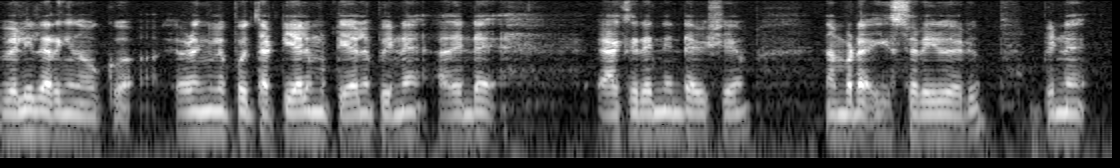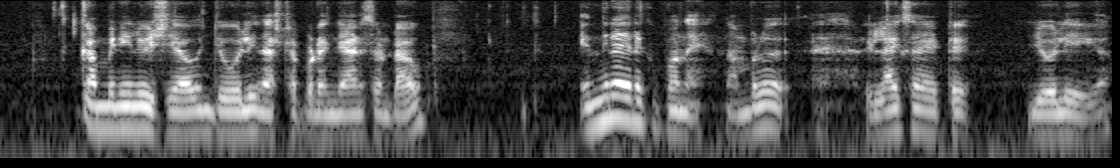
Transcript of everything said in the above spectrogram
വെളിയിലിറങ്ങി നോക്കുക. എവിടെയെങ്കിലും പോയി തട്ടിയാലും മുട്ടിയാലും പിന്നെ അതിന്റെ ആക്സിഡന്റിന്റെ വിഷയം നമ്മുടെ ഹിസ്റ്ററിയിൽ വരും. പിന്നെ കമ്പനിയിൽ വിഷയമാവും ജോലി നഷ്ടപ്പെടാൻ ചാൻസ് ഉണ്ടാവും. എന്തിനാ ഇതിനൊക്കെ പോന്നേ? നമ്മൾ റിലാക്സ് ആയിട്ട് ജോലി ചെയ്യുക.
